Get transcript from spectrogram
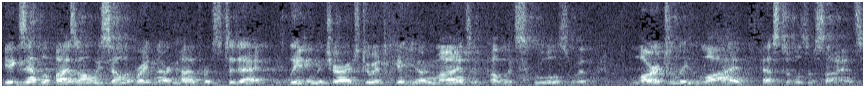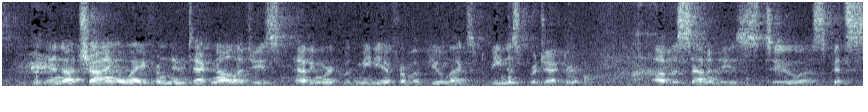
He exemplifies all we celebrate in our conference today, leading the charge to educate young minds in public schools with largely live festivals of science, and not shying away from new technologies, having worked with media from a Viewlex Venus projector of the 70s to a Spitz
